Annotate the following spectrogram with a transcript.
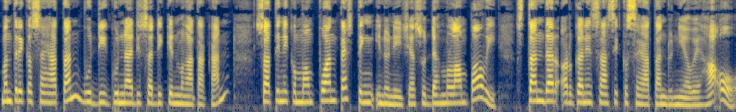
Menteri Kesehatan Budi Gunadi Sadikin mengatakan, saat ini kemampuan testing Indonesia sudah melampaui standar Organisasi Kesehatan Dunia WHO.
